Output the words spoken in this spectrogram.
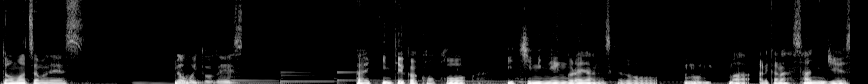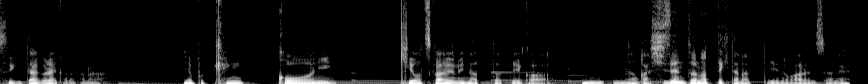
どうも松山です。どうも伊藤です。最近っていうか、ここ1、2年ぐらいなんですけど、うん。まあ、あれかな、30過ぎたぐらいからかな。やっぱ健康に気を使うようになったっていうか、んなんか自然となってきたなっていうのがあるんですよね。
